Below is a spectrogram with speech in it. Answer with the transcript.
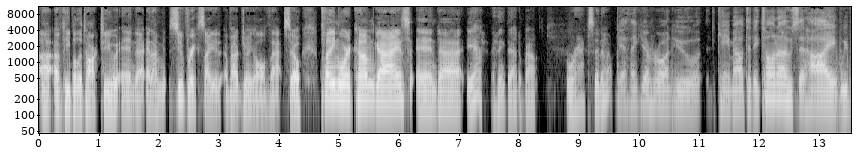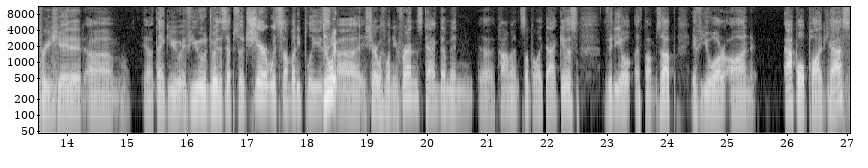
uh, of people to talk to and uh, and I'm super excited about doing all of that. So plenty more to come guys and uh, yeah, I think that about wraps it up. Yeah, thank you everyone who came out to Daytona, who said hi. We appreciate it. Um, you know, thank you. If you enjoyed this episode, share it with somebody, please. Do it. Uh, share it with one of your friends. Tag them in uh, comments, something like that. Give us video a thumbs up. If you are on Apple Podcasts,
